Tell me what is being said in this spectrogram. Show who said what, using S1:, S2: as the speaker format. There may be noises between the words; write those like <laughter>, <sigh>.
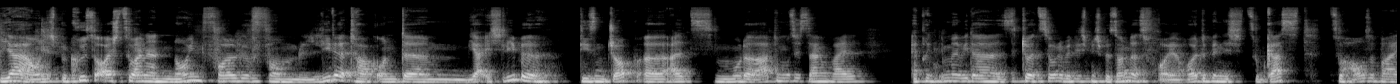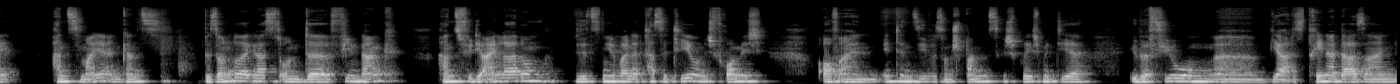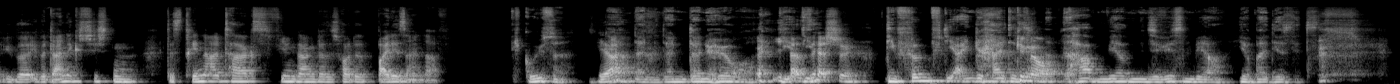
S1: Ja, und ich begrüße euch zu einer neuen Folge vom Leader Talk. Und ähm, ja, ich liebe diesen Job äh, als Moderator, muss ich sagen, weil er bringt immer wieder Situationen, über die ich mich besonders freue. Heute bin ich zu Gast zu Hause bei Hans Meyer, ein ganz besonderer Gast. Und äh, vielen Dank, Hans, für die Einladung. Wir sitzen hier bei einer Tasse Tee und ich freue mich auf ein intensives und spannendes Gespräch mit dir über Führung, äh, ja, das Trainerdasein, über, über deine Geschichten des Traineralltags. Vielen Dank, dass ich heute bei dir sein darf.
S2: Ich grüße ja. deine, deine, deine Hörer. <laughs>
S1: Die, ja, sehr schön.
S2: Die fünf, die eingeschaltet <laughs> genau. haben werden, wenn sie wissen, wer hier bei dir sitzt.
